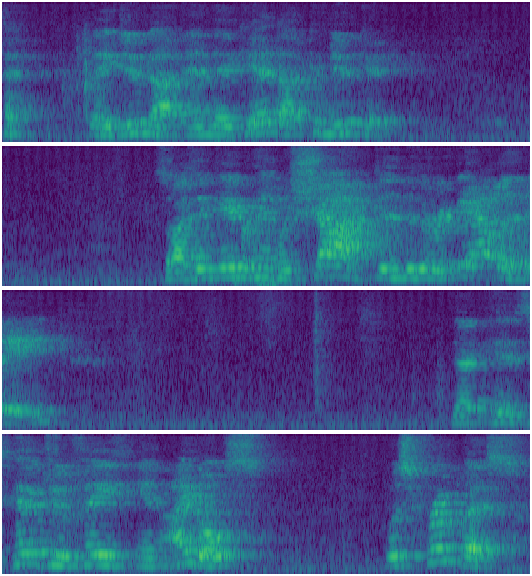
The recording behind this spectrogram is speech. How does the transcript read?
they do not and they cannot communicate. So I think Abraham was shocked into the reality that his hitherto faith in idols was fruitless.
